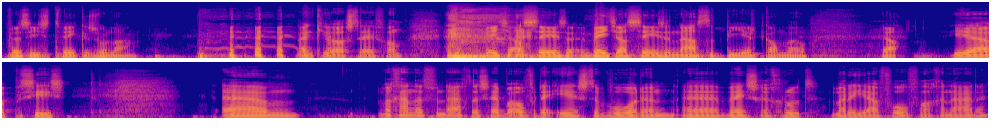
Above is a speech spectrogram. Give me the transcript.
precies, twee keer zo lang. Dankjewel, Stefan. beetje ascese, een beetje ascese naast het bier kan wel. Ja, precies. Ehm, we gaan het vandaag dus hebben over de eerste woorden. Eh, wees gegroet, Maria, vol van genade.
